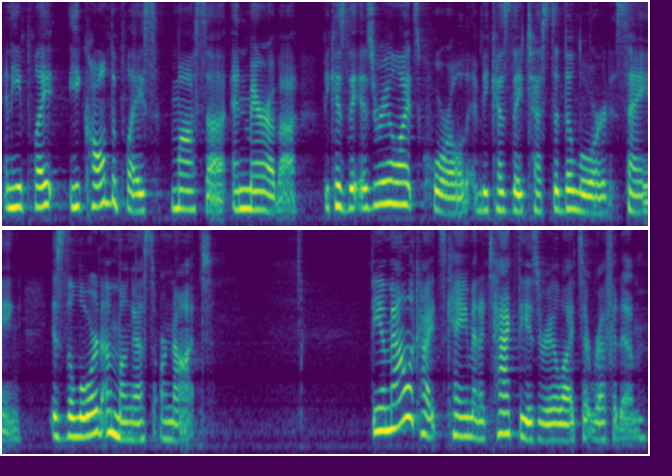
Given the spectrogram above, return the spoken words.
and he, played, he called the place Massah and Meribah because the Israelites quarreled and because they tested the Lord, saying, Is the Lord among us or not? The Amalekites came and attacked the Israelites at Rephidim.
